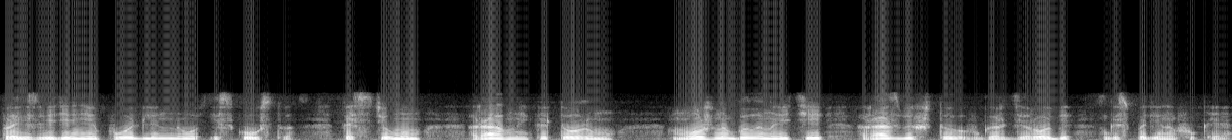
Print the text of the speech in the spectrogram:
произведение подлинного искусства, костюмом, равный которому можно было найти разве что в гардеробе господина Фуке.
